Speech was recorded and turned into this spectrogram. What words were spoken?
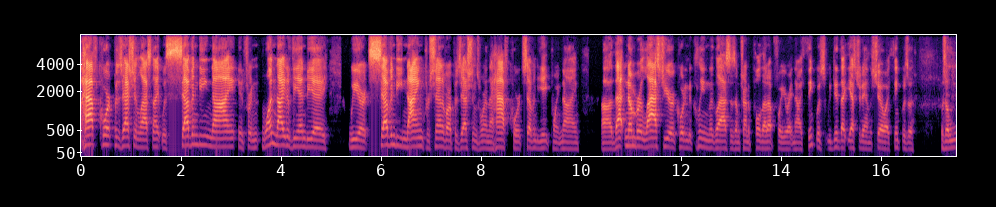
half court possession last night was 79. And for one night of the NBA, we are at 79% of our possessions were in the half court, 78.9. Uh, that number last year, according to Cleaning the Glass, I'm trying to pull that up for you right now. I think was we did that yesterday on the show. I think was a was a,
